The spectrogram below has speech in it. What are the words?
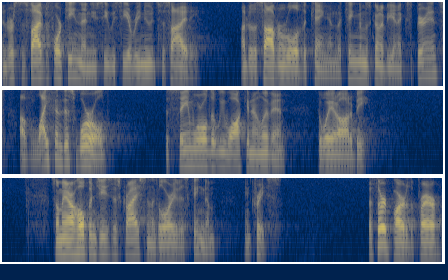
In verses 5 to 14, then, you see, we see a renewed society under the sovereign rule of the king. And the kingdom is going to be an experience of life in this world, the same world that we walk in and live in, the way it ought to be. So may our hope in Jesus Christ and the glory of his kingdom increase. The third part of the prayer,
